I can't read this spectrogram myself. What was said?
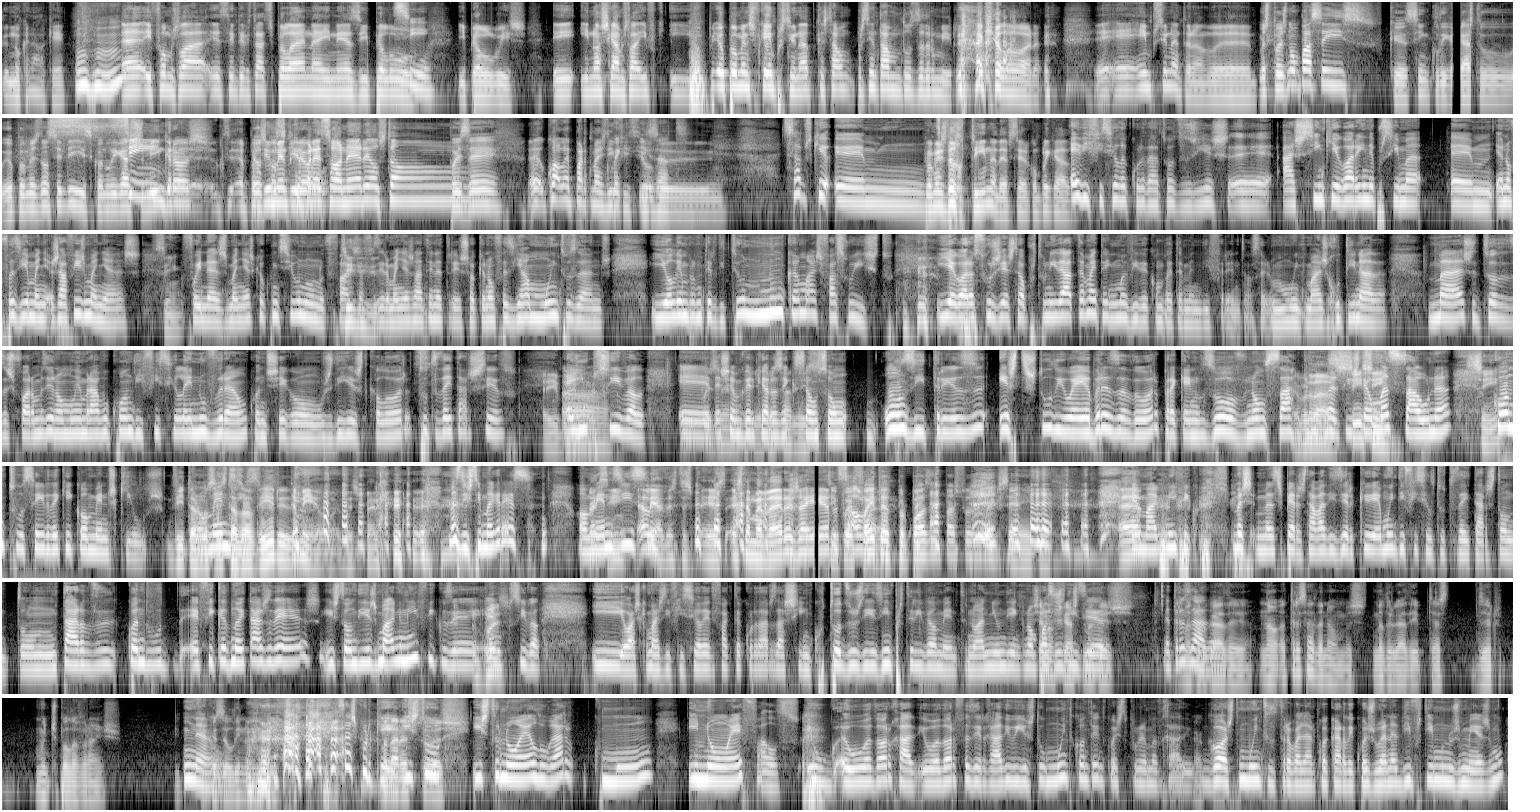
No canal, ok? Uhum. Ah, e fomos lá ser entrevistados pela Ana, Inês e pelo, Sim. e pelo Luís. E, e nós chegámos lá e, e eu, eu, pelo menos fiquei impressionado porque estavam, pareciam que estavam todos a dormir àquela hora. É, é- é impressionante, não? Ah, Mas depois não passa isso, que assim que ligaste o... Eu pelo menos não senti isso, quando ligaste os sim, micros... eh, A partir do momento que conseguiram- aparece o NER, eles estão. Pois é, Ah, qual é a parte mais Como é que- difícil? exato. Sabes que hum, Pelo menos da rotina, deve ser complicado. é difícil acordar todos os dias eh, às 5 e agora ainda por cima hum, eu não fazia manhã, já fiz manhãs. Sim. Foi nas manhãs que eu conheci o Nuno, de facto, Sim, sim, a fazer manhãs na Antena 3, só que eu não fazia há muitos anos. E eu lembro-me ter dito, eu nunca mais faço isto. e agora surge esta oportunidade, também tenho uma vida completamente diferente, ou seja, muito mais rotinada. Mas, de todas as formas, eu não me lembrava o quão difícil é no verão, quando chegam os dias de calor, tu te deitares cedo. É impossível. É, é, Deixa-me ver que horas é que são. São 11 e 13 Este estúdio é abrasador. Para quem nos ouve, não sabe, É mas isto Sim, é sim. uma sauna. Sim. Conto sair daqui com menos quilos. Vitor, não sei se estás a ouvir. Também eu, mas espero que. Mas isto emagrece. Ao menos sim. isso. Aliás, esta, madeira já é foi sauna. feita de propósito para as pessoas emagrecerem aqui. É Ah, magnífico. Mas, mas espera, estava a dizer que é muito difícil tu te deitares tão, tão tarde quando é- fica de noite às 10 e estão dias magníficos, é, é Pois. impossível. E eu acho que o mais difícil é de facto acordares às 5, todos os dias, impertrivelmente. Não há nenhum dia em que não Já não possas uma dizer atrasada. madrugada- Não, atrasada não, mas de madrugada apetece dizer muitos palavrões. E Não. ficas ali no limite. Sabes porquê? Isto, pessoas- isto não é lugar comum e não é falso. Eu, eu adoro rádio, eu adoro fazer rádio e estou muito contente com este programa de rádio. Ok. Gosto muito de trabalhar com a Carla e com a Joana, divertimos-nos mesmo.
